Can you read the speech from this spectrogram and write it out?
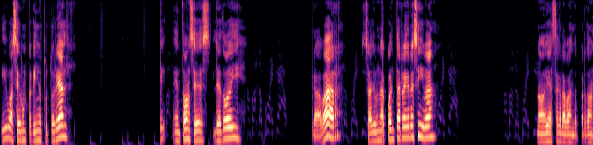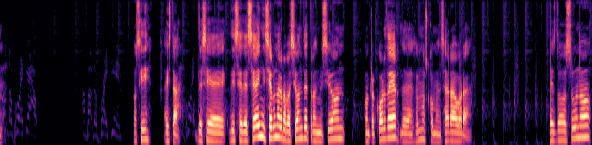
y voy a hacer un pequeño tutorial. Entonces le doy grabar, sale una cuenta regresiva. No, ya está grabando, perdón. No, sí, ahí está. Dice, dice, desea iniciar una grabación de transmisión con recorder. Le hacemos comenzar ahora. 3, 2, 1.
